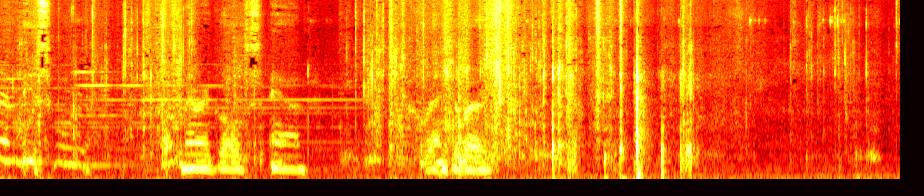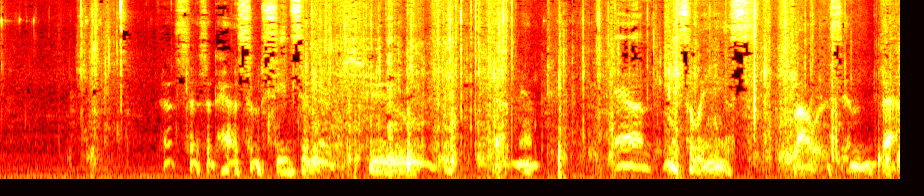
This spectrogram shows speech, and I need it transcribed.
And these were marigolds and calendulas. That says it has some seeds in it too, and miscellaneous flowers in that.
